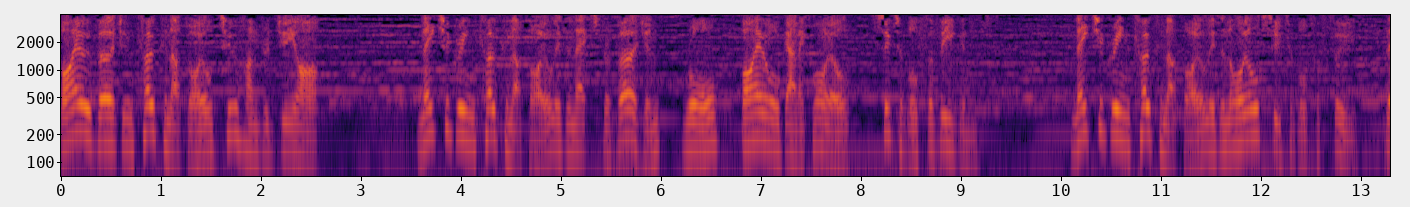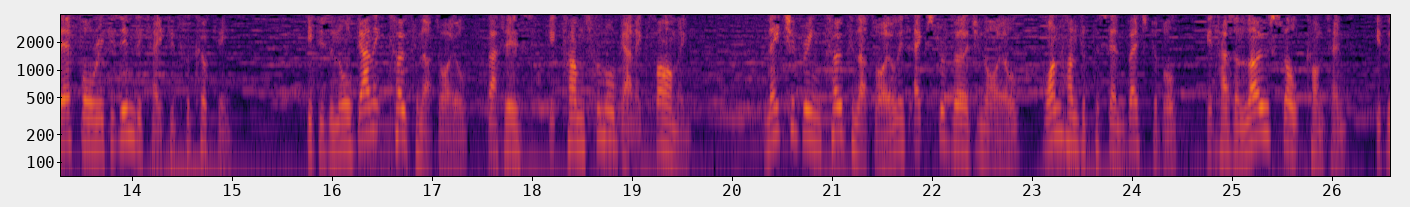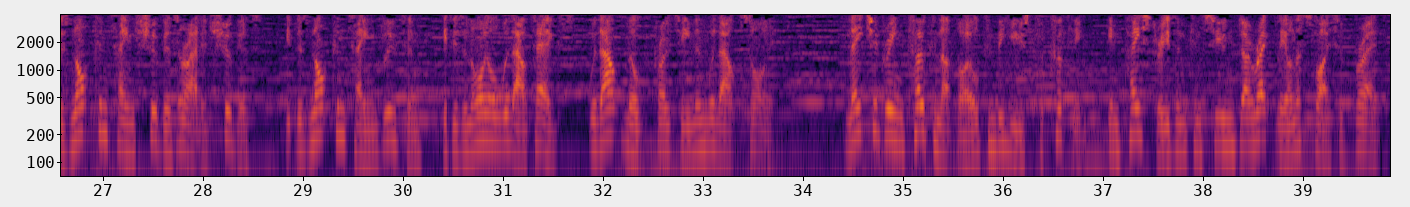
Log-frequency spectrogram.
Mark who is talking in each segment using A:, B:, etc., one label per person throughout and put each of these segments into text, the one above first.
A: Bio Virgin Coconut Oil 200 GR. Naturgreen Coconut Oil is an extra virgin, raw, bio-organic oil, suitable for vegans. Naturgreen Coconut Oil is an oil suitable for food, therefore it is indicated for cooking. It is an organic coconut oil, that is, it comes from organic farming. Naturgreen Coconut Oil is extra virgin oil, 100% vegetable, it has a low salt content, it does not contain sugars or added sugars, it does not contain gluten, it is an oil without eggs, without milk protein and without soy. Naturgreen Coconut Oil can be used for cooking, in pastries and consumed directly on a slice of bread.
